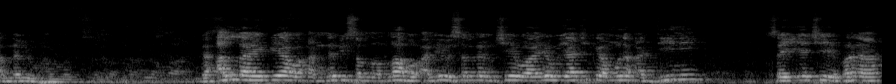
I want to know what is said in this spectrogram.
annabi muhammad. Da Allah ya gaya wa annabi sallallahu alaihi wasallam cewa yau ya cika muna addini sai ya ce mana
